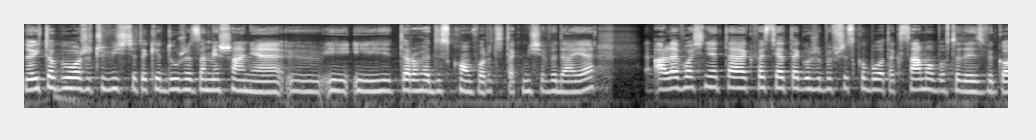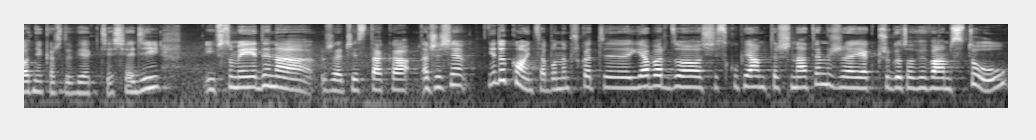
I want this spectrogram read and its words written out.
No i to było rzeczywiście takie duże zamieszanie y, i, i trochę dyskomfort, tak mi się wydaje. Ale właśnie ta kwestia tego, żeby wszystko było tak samo, bo wtedy jest wygodnie, każdy wie, gdzie siedzi. I w sumie jedyna rzecz jest taka, znaczy się nie do końca, bo na przykład y, ja bardzo się skupiałam też na tym, że jak przygotowywałam stół,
